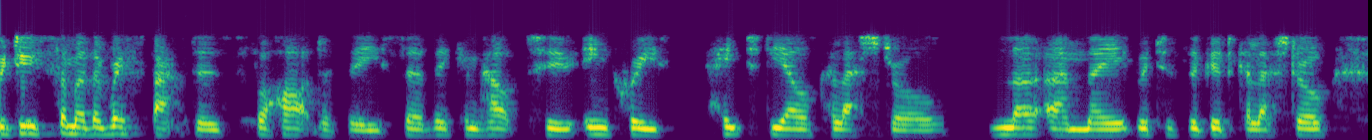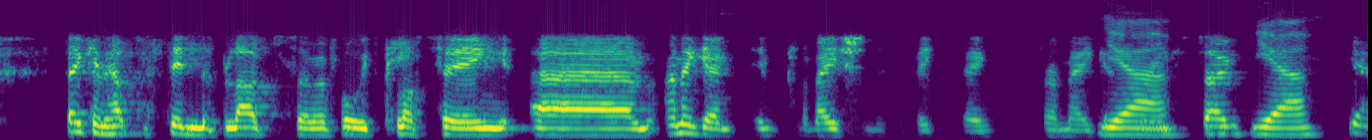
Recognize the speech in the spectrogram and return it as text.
reduce some of the risk factors for heart disease. So they can help to increase HDL cholesterol, um, which is the good cholesterol. They can help to thin the blood, so avoid clotting. Um, and again, inflammation is a big thing for omega. Yeah. So yeah, yeah.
